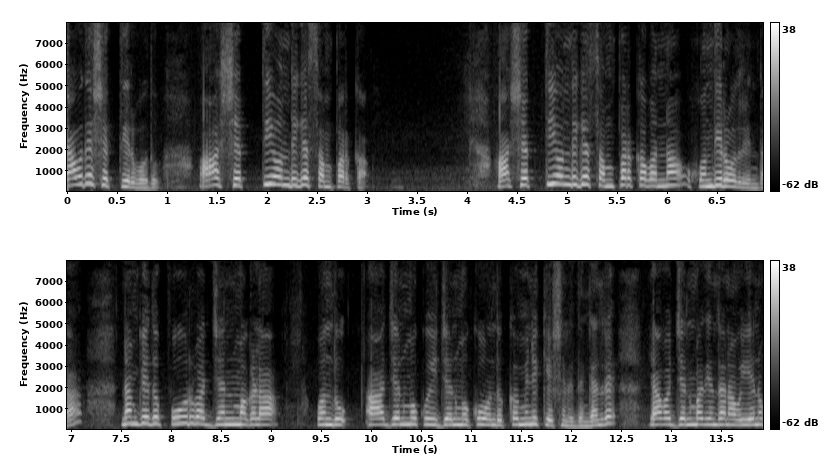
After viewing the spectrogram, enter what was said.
ಯಾವುದೇ ಶಕ್ತಿ ಇರ್ಬೋದು, ಆ ಶಕ್ತಿಯೊಂದಿಗೆ ಸಂಪರ್ಕ. ಆ ಶಕ್ತಿಯೊಂದಿಗೆ ಸಂಪರ್ಕವನ್ನು ಹೊಂದಿರೋದ್ರಿಂದ ನಮಗೆ ಇದು ಪೂರ್ವ ಜನ್ಮಗಳ ಒಂದು, ಆ ಜನ್ಮಕ್ಕೂ ಈ ಜನ್ಮಕ್ಕೂ ಒಂದು ಕಮ್ಯುನಿಕೇಷನ್ ಇದ್ದಂಗೆ. ಅಂದರೆ ಯಾವ ಜನ್ಮದಿಂದ ನಾವು ಏನು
